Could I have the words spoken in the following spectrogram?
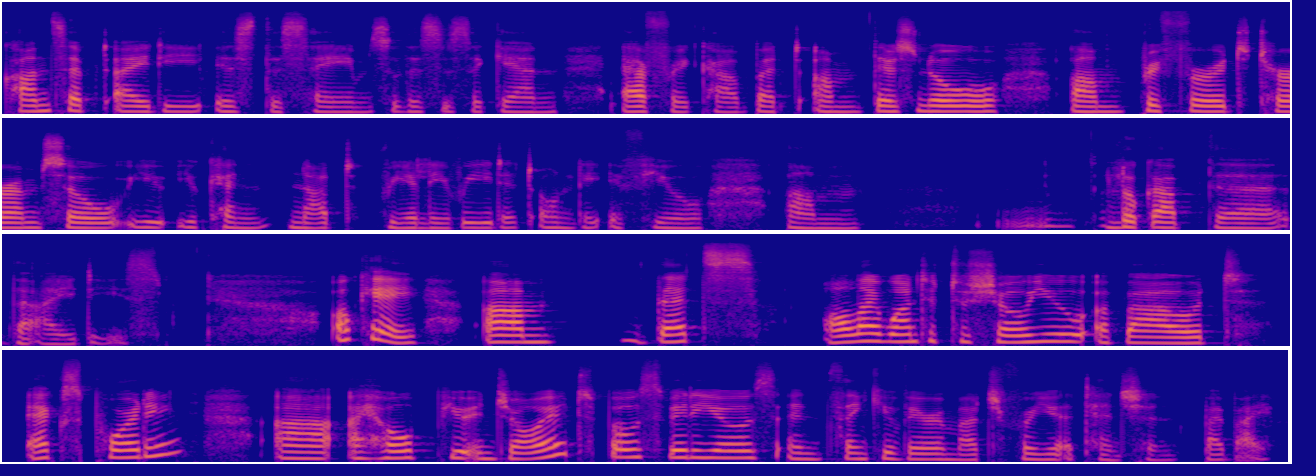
concept ID is the same. So this is again Africa, but um, there's no um, preferred term, so you, you can not really read it only if you um, look up the, the IDs. Okay, um, that's all I wanted to show you about exporting. Uh, I hope you enjoyed both videos and thank you very much for your attention. Bye bye.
